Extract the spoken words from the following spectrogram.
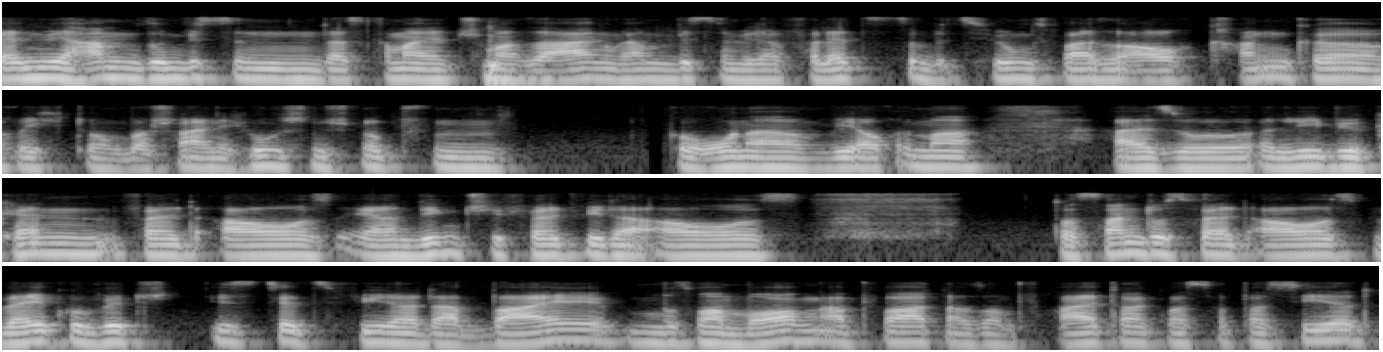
Denn wir haben so ein bisschen, das kann man jetzt schon mal sagen, wir haben ein bisschen wieder Verletzte beziehungsweise auch Kranke Richtung wahrscheinlich Husten, Schnupfen, Corona, wie auch immer. Also Lee Buchanan fällt aus, Aaron Dingchi fällt wieder aus. Dos Santos fällt aus, Velkovic ist jetzt wieder dabei, muss man morgen abwarten, also am Freitag, was da passiert.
